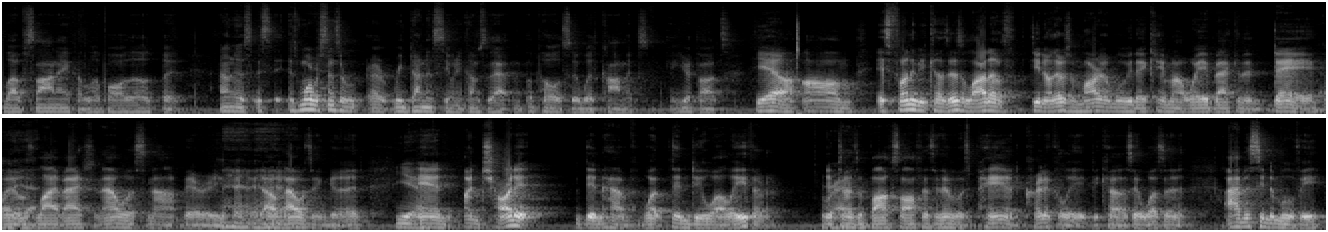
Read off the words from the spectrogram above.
love Sonic, I love all those, but I don't know. It's, it's, it's more of a sense of uh, redundancy when it comes to that, opposed to with comics. Your thoughts? Yeah, um, it's funny because there's a lot of you know there was a Mario movie that came out way back in the day when Oh, it was yeah. live action. That was not very that, that wasn't good. Yeah. and Uncharted didn't have what didn't do well either in Right. terms of box office, and it was panned critically because it wasn't. I haven't seen the movie,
